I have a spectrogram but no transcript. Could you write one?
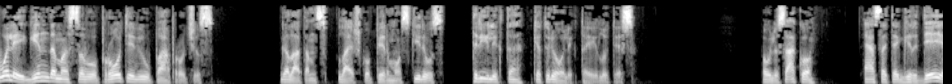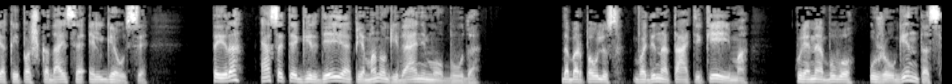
uoliai gindamas savo protėvių papročius. Galatams laiško pirmos skyriaus 13-14 eilutės. Paulius sako, esate girdėję, kaip aš kadaise elgiausi. Tai yra, esate girdėję apie mano gyvenimo būdą. Dabar Paulius vadina tą tikėjimą, kuriame buvo užaugintas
